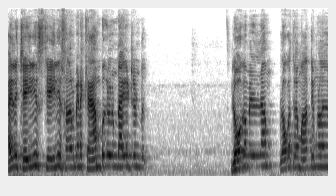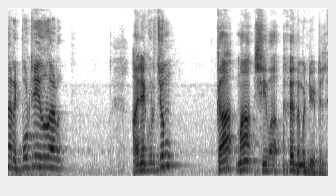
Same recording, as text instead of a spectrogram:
അതിൽ ചൈനീസ് ചൈനീസ് ആർമിയുടെ ക്യാമ്പുകൾ ഉണ്ടായിട്ടുണ്ട്. ലോകമെല്ലാം ലോകത്തിലെ മാധ്യമങ്ങളെല്ലാം റിപ്പോർട്ട് ചെയ്തതാണ്. അതിനെക്കുറിച്ചും ക മ ശിവ എന്ന് മിണ്ടിയിട്ടില്ല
